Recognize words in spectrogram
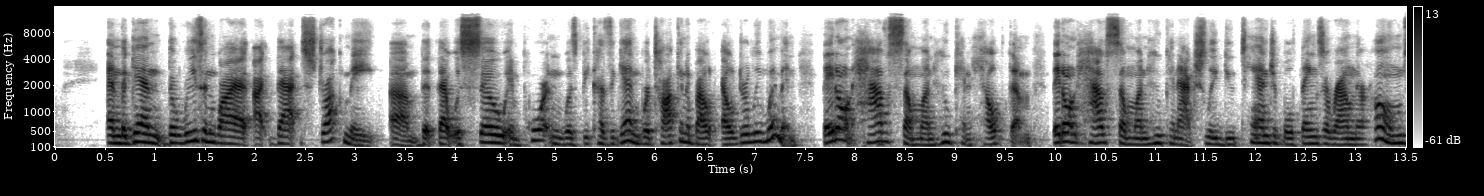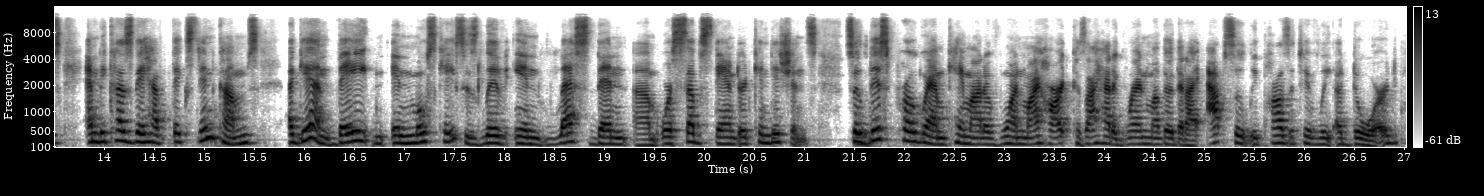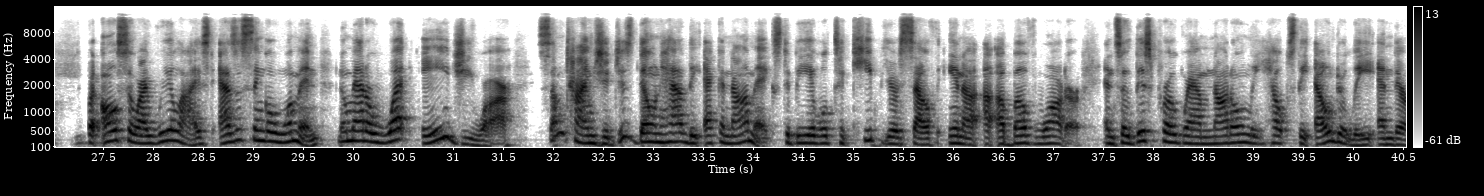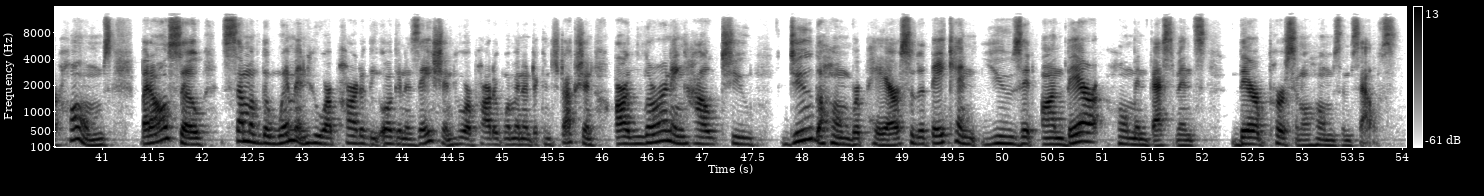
and again, the reason why I, that struck me um, that that was so important was because again, we're talking about elderly women. They don't have someone who can help them. They don't have someone who can actually do tangible things around their homes. And because they have fixed incomes, again, they in most cases live in less than um, or substandard conditions. So mm. this program came out of one, my heart, because I had a grandmother that I absolutely positively adored. But also, I realized as a single woman, no matter what age you are, sometimes you just don't have the economics to be able to keep yourself in a, a, above water. And so this program not only helps the elderly and their homes but also some of the women who are part of the organization who are part of women under construction are learning how to do the home repair so that they can use it on their home investments their personal homes themselves.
